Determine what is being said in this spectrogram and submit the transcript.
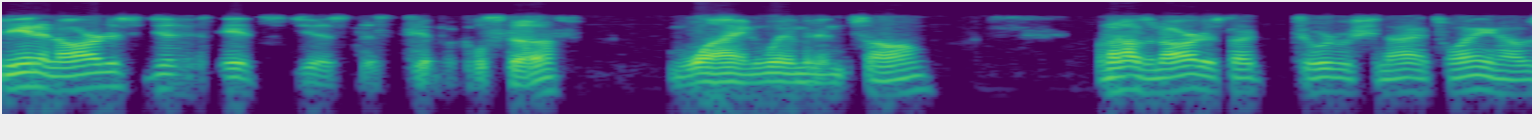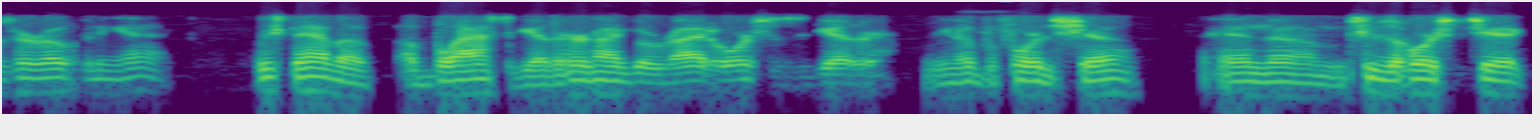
being an artist, just it's just this typical stuff: wine, women, and song. When I was an artist, I toured with Shania Twain. I was her opening act. We used to have a, a blast together. Her and I'd go ride horses together, you know, before the show. And um, she was a horse chick.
